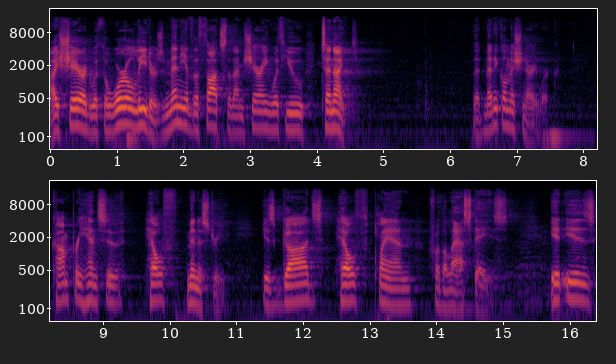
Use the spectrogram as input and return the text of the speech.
I shared with the world leaders many of the thoughts that I'm sharing with you tonight. That medical missionary work, comprehensive health ministry, is God's health plan for the last days. It is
